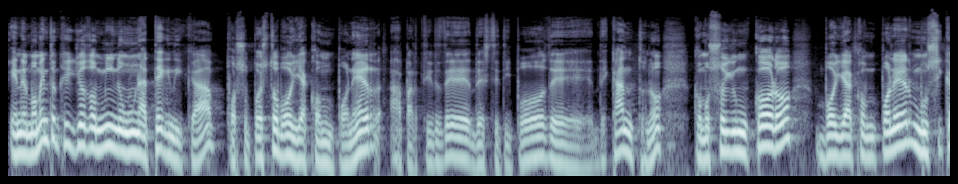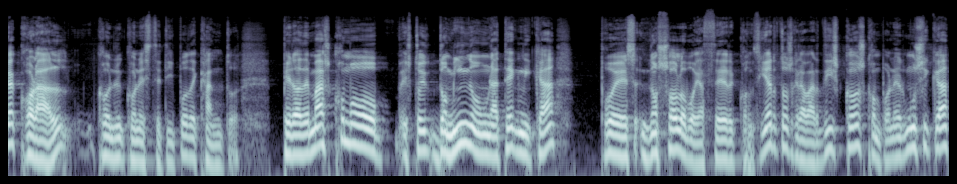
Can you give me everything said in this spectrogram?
en el momento en que yo domino una técnica, por supuesto voy a componer a partir de, este tipo de, de, canto, ¿no? Como soy un coro, voy a componer música coral con, con este tipo de canto. Pero además, como estoy, domino una técnica, pues no solo voy a hacer conciertos, grabar discos, componer música,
